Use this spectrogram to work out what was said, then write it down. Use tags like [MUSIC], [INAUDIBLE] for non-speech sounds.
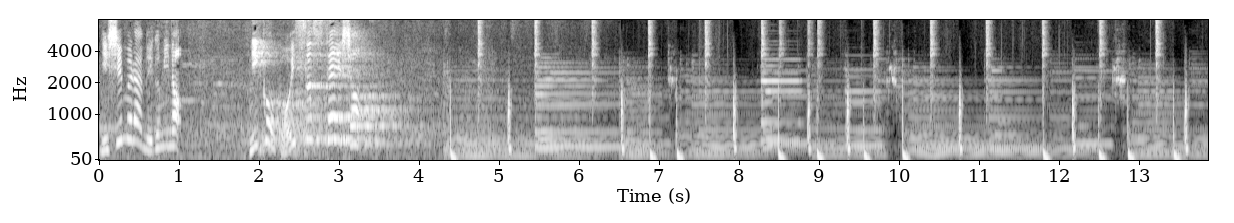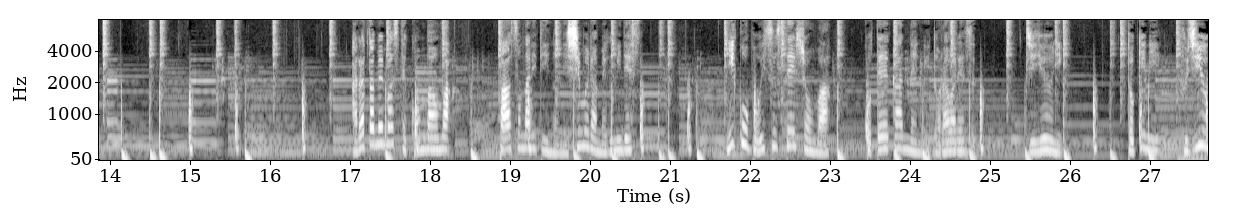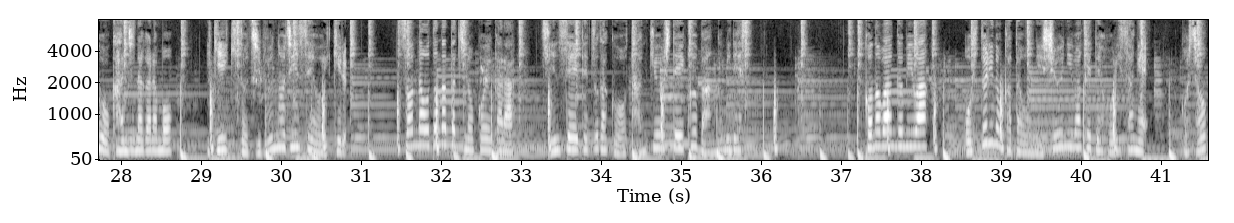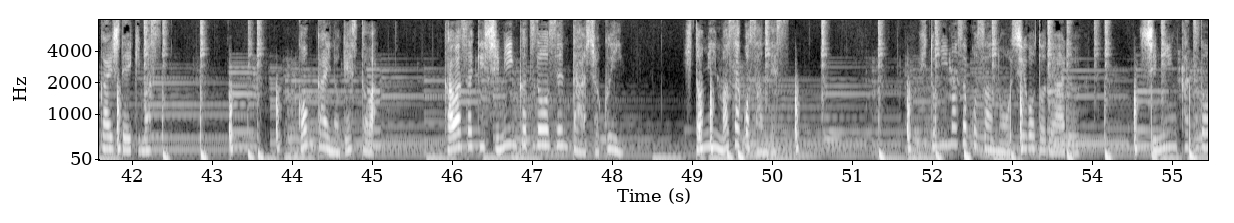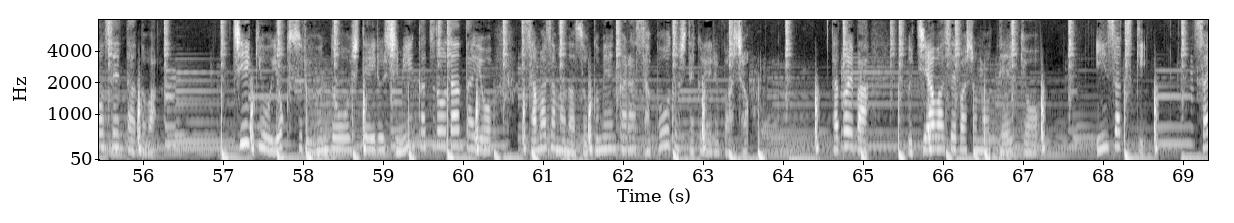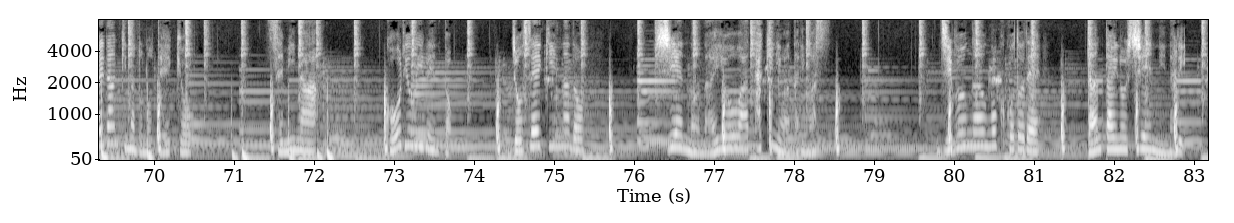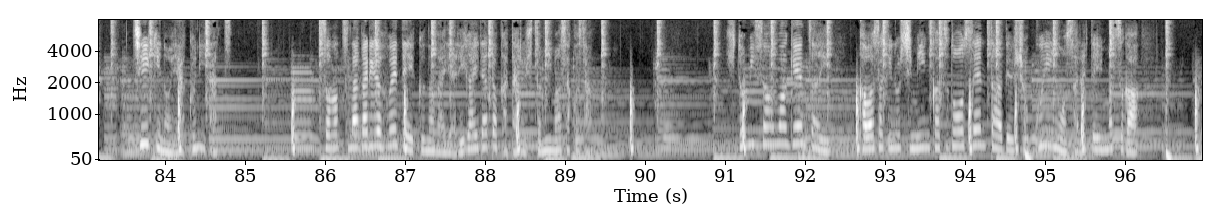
西村めぐみのニコボイスステーション。改めましてこんばんは。パーソナリティの西村めぐみです。ニコボイスステーションは固定観念にとらわれず自由に時に不自由を感じながらも生き生きと自分の人生を生きる。そんな大人たちの声から人生哲学を探求していく番組です。この番組はお一人の方を2週に分けて掘り下げご紹介していきます。今回のゲストは川崎市民活動センター職員瞳雅子さんです。瞳雅子さんのお仕事である市民活動センターとは地域を良くする運動をしている市民活動団体をさまざまな側面からサポートしてくれる場所。例えば打ち合わせ場所の提供印刷機裁断機などの提供セミナー交流イベント助成金など支援の内容は多岐にわたります。自分が動くことで団体の支援になり地域の役に立つ。そのつながりが増えていくのがやりがいだと語る瞳雅子さん。瞳さんは現在川崎の市民活動センターで職員をされていますが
